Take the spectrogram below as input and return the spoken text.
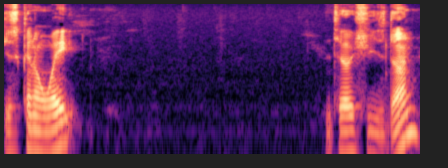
Just gonna wait until she's done.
